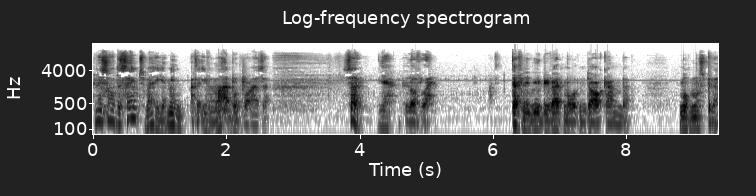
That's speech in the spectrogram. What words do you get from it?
And it's all the same to me. I mean, I don't even like Budweiser. So, yeah, lovely. Definitely ruby red more than dark amber. Must be the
